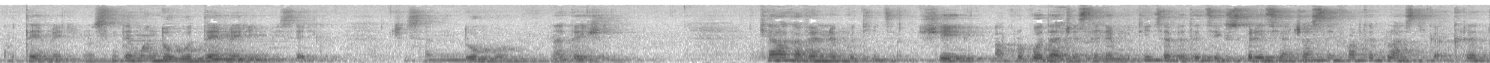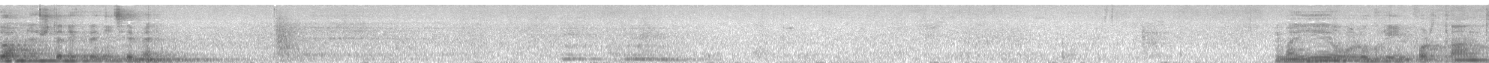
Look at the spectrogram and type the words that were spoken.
cu temeri, nu suntem în Duhul temerii în biserică, ci suntem în Duhul nădejdii. Chiar dacă avem neputințe. Și apropo de aceste neputințe, vedeți, expresia aceasta e foarte plastică. Cred, Doamne, ajută-ne credinței mele. Mai e un lucru important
